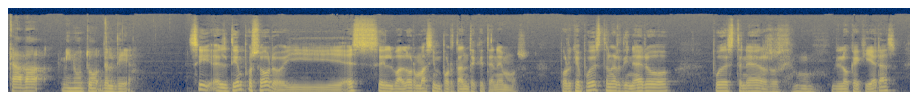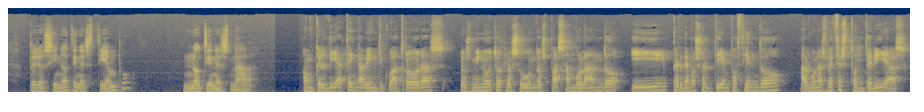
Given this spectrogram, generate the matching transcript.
cada minuto del día. Sí, el tiempo es oro y es el valor más importante que tenemos. Porque puedes tener dinero, puedes tener lo que quieras, pero si no tienes tiempo, no tienes nada. Aunque el día tenga 24 horas, los minutos, los segundos pasan volando y perdemos el tiempo haciendo algunas veces tonterías.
